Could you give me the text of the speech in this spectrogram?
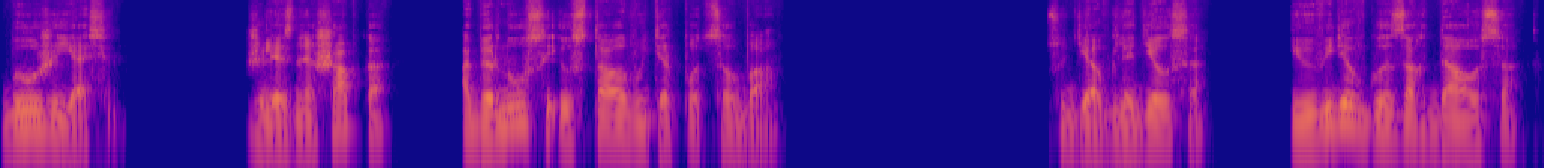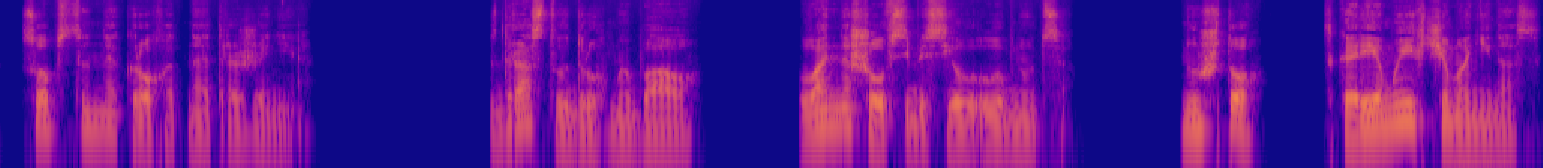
был уже ясен. Железная шапка обернулся и устало вытер под со лба. Судья вгляделся и увидел в глазах Даоса собственное крохотное отражение. «Здравствуй, друг мой Бао!» Вань нашел в себе силу улыбнуться. «Ну что, скорее мы их, чем они нас,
